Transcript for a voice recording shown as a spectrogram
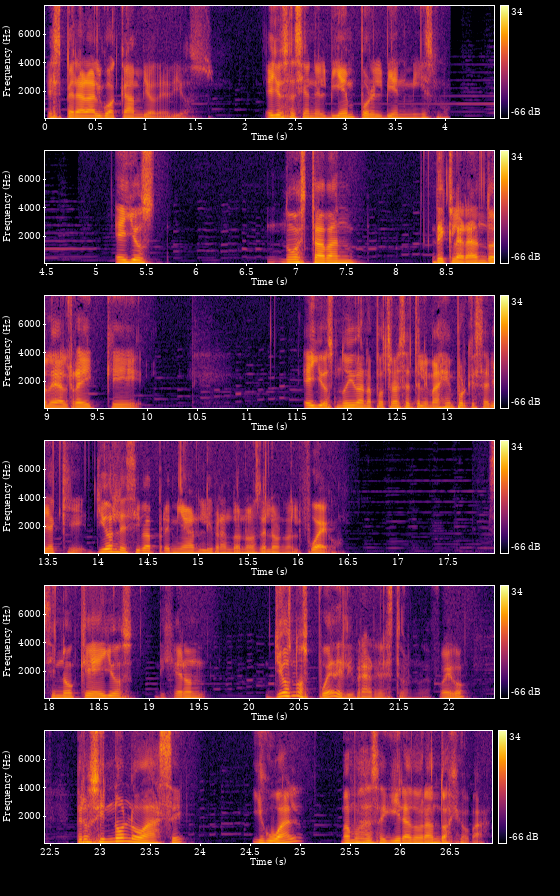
esperar algo a cambio de Dios. Ellos hacían el bien por el bien mismo. Ellos no estaban declarándole al rey que ellos no iban a postrarse ante la imagen porque sabía que Dios les iba a premiar librándonos del horno del fuego, sino que ellos dijeron, Dios nos puede librar de este horno de fuego, pero si no lo hace, igual vamos a seguir adorando a Jehová.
